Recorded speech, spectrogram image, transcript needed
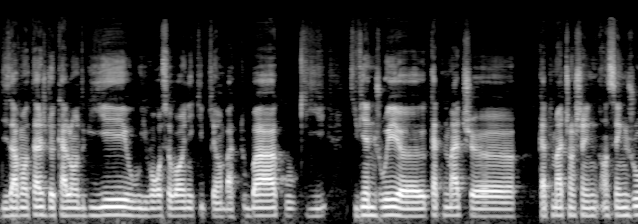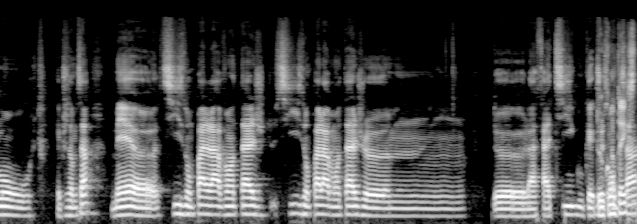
des avantages de calendrier où ils vont recevoir une équipe qui est en back-to-back ou qui, qui viennent jouer euh, quatre matchs euh, quatre matchs en cinq, en cinq jours ou quelque chose comme ça. Mais euh, s'ils n'ont pas l'avantage, s'ils n'ont pas l'avantage euh, de la fatigue ou quelque chose comme ça,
